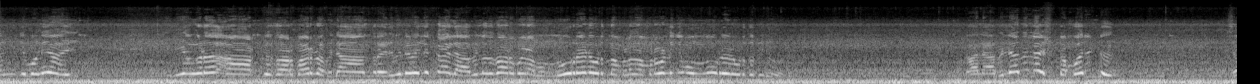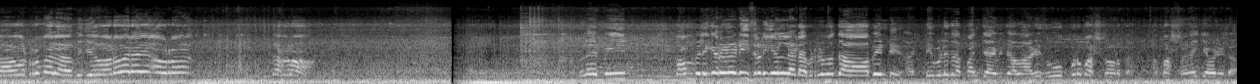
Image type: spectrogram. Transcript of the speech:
അഞ്ചു മണിയായി. ഇനി ഞങ്ങളുടെ ആർ ടി സാർമാരുണ്ടോ പിന്നെ ആന്ധ്രയിൽ പിന്നെ വലിയ കലാപില്ലാത്ത സാർമാരാണ് മുന്നൂറ് രൂപയാണ് കൊടുത്തത്. നമ്മളെ നമ്മുടെ വണ്ടിക്ക് മുന്നൂറ് രൂപയാണ് കൊടുത്തിട്ട് കലാപില്ലാന്നല്ല ഇഷ്ടം പോലെ ഉണ്ട് ചാവട്ടം അല്ല വിജയവാഡ വരെ അവരുടെ ബഹളാ. നമ്മളിപ്പോ ഈ പമ്പിലേക്ക് ഇറങ്ങുന്ന ഡീസൽ അടിക്കാനല്ല കേട്ടോ. ഇവിടെ ധാബയുണ്ട് അടിപൊളി പഞ്ചാബി ധാബ അവിടെ സൂപ്പർ ഭക്ഷണം നടത്താം. ആ ഭക്ഷണം കഴിക്കാൻ വേണ്ടിട്ടാ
